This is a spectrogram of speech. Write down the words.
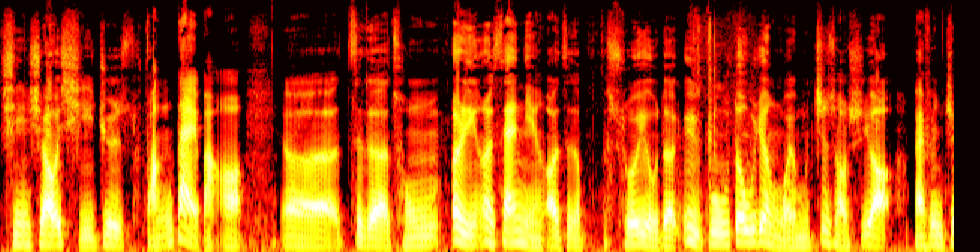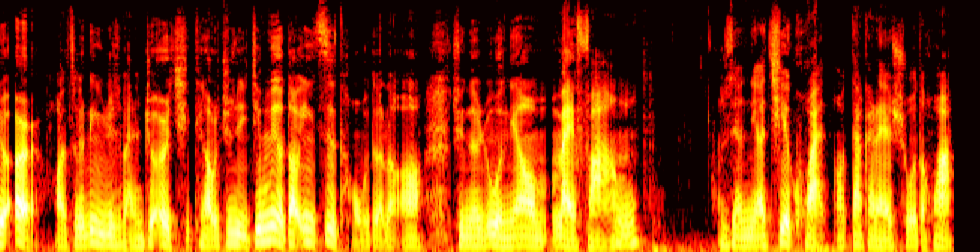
新消息就是房贷吧啊，呃，这个从二零二三年啊这个。所有的预估都认为，我们至少是要百分之二啊，这个利率是百分之二起跳，就是已经没有到一字头的了啊。所以呢，如果你要买房，就是你要借款哦，大概来说的话，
